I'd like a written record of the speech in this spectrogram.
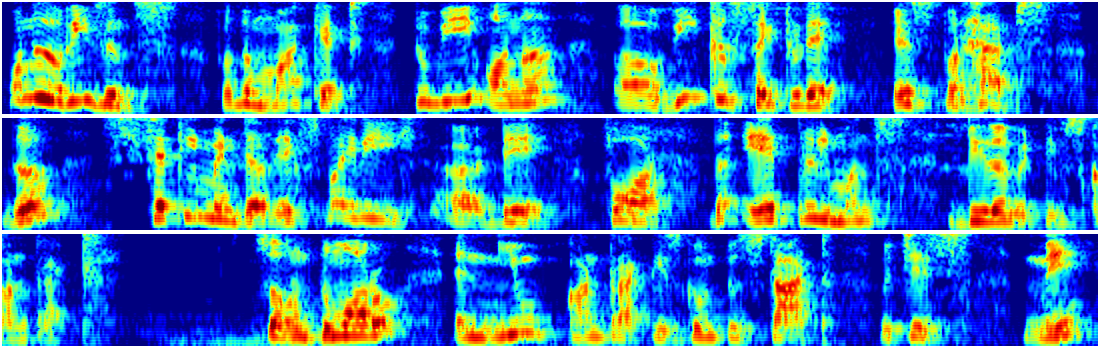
One of the reasons for the market to be on a, a weaker side today is perhaps the settlement, the expiry uh, day for the April month's derivatives contract. So from tomorrow, a new contract is going to start, which is May.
